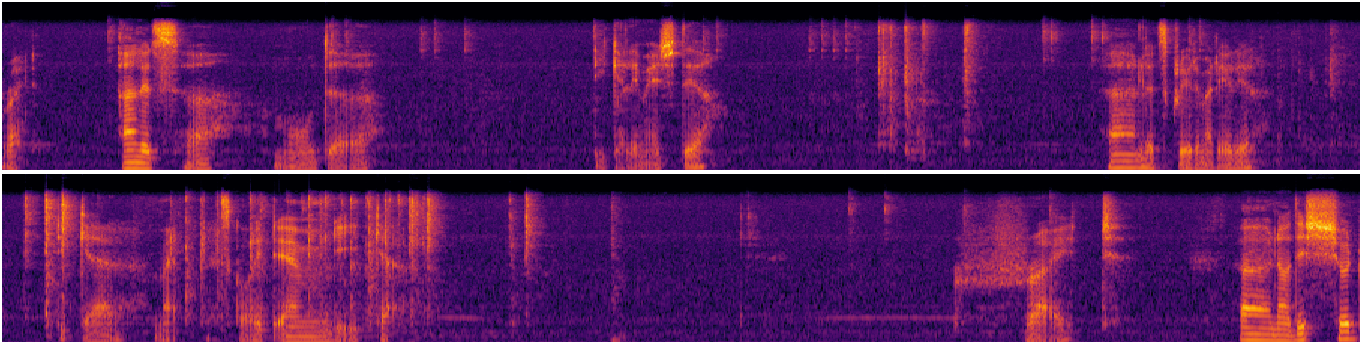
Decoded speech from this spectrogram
Right. And let's uh, move the decal image there. And let's create a material. Decal mat. Let's call it mdecal right. Uh, now this should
